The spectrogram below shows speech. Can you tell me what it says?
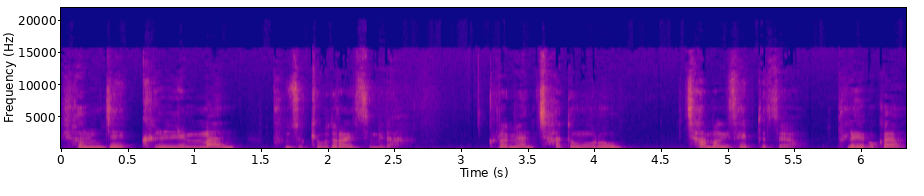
현재 클립만 분석해 보도록 하겠습니다. 그러면 자동으로 자막이 삽입됐어요. 플레이 해볼까요?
